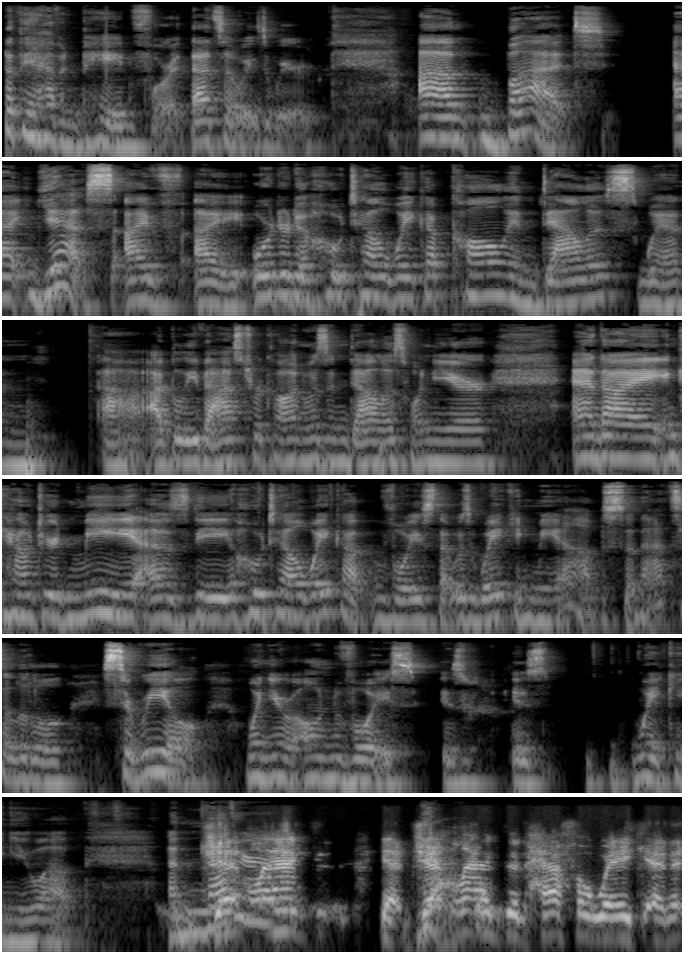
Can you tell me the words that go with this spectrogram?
but they haven't paid for it. That's always weird. Um, but uh, yes, I've I ordered a hotel wake up call in Dallas when uh, I believe AstriCon was in Dallas one year, and I encountered me as the hotel wake up voice that was waking me up. So that's a little surreal when your own voice is is waking you up. Another, jet lagged, yeah, jet yeah. lagged and half awake, and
